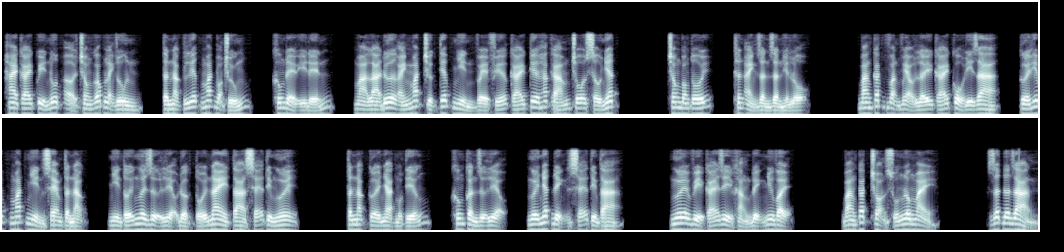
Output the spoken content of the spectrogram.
Hai cái quỷ nút ở trong góc lạnh run, tần nặc liếc mắt bọn chúng, không để ý đến, mà là đưa ánh mắt trực tiếp nhìn về phía cái kia hắc cám chỗ xấu nhất. Trong bóng tối, thân ảnh dần dần hiện lộ bang cắt vặn vẹo lấy cái cổ đi ra, cười híp mắt nhìn xem tần nặc, nhìn tới ngươi dự liệu được tối nay ta sẽ tìm ngươi. Tần nặc cười nhạt một tiếng, không cần dự liệu, ngươi nhất định sẽ tìm ta. Ngươi vì cái gì khẳng định như vậy? Bang cắt chọn xuống lông mày. Rất đơn giản,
